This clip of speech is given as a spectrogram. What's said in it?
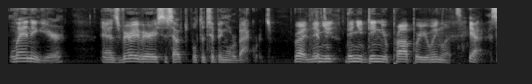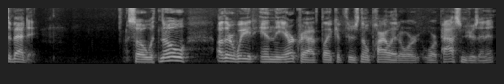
landing gear, and it's very very susceptible to tipping over backwards. Right, and then you then you ding your prop or your winglets. Yeah, it's a bad day. So with no other weight in the aircraft, like if there's no pilot or, or passengers in it,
